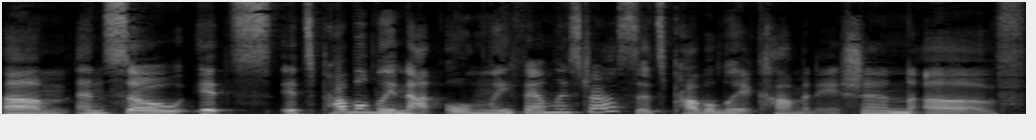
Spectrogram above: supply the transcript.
Um, and so it's it's probably not only family stress; it's probably a combination of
